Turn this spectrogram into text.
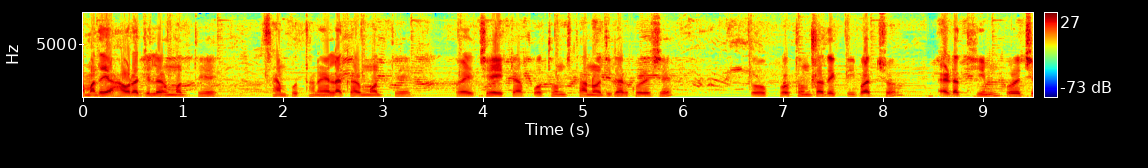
আমাদের হাওড়া জেলার মধ্যে, শ্যামপুর থানা এলাকার মধ্যে হয়েছে এটা। প্রথম স্থান অধিকার করেছে। তো প্রথমটা দেখতেই পাচ্ছ, একটা থিম করেছে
